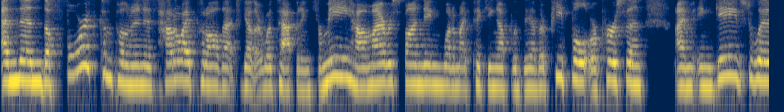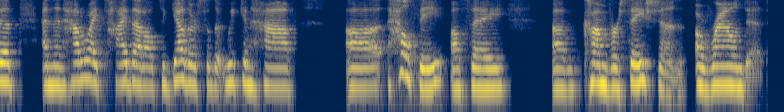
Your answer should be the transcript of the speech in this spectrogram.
And then the fourth component is how do i put all that together? What's happening for me? How am i responding? What am i picking up with the other people or person i'm engaged with? And then how do i tie that all together so that we can have uh, healthy, I'll say, um, conversation around it.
